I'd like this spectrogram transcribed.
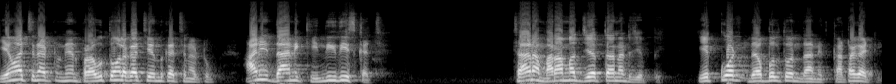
ఏమొచ్చినట్టు? నేను ప్రభుత్వంలోకి వచ్చి ఎందుకు వచ్చినట్టు? అని దాన్ని కిందికి తీసుకొచ్చి చాలా మరమ్మతు చేస్తానట్టు చెప్పి ఎక్కువ డబ్బులతో దాన్ని కట్టగట్టి.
